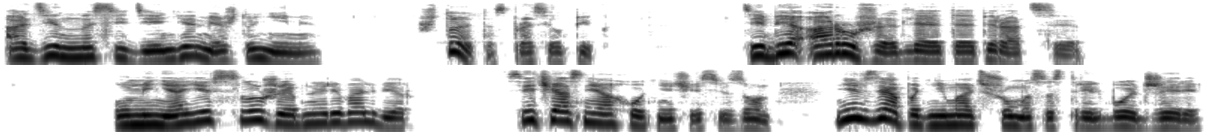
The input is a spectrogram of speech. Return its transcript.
один на сиденье между ними. «Что это?» — спросил Пик. «Тебе оружие для этой операции». «У меня есть служебный револьвер. Сейчас не охотничий сезон. Нельзя поднимать шума со стрельбой, Джерри.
